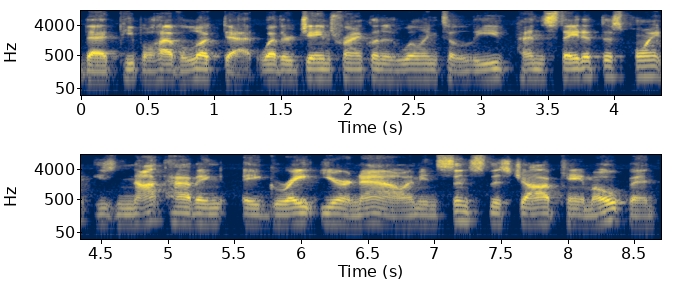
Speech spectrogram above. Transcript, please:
that people have looked at. Whether James Franklin is willing to leave Penn State at this point, he's not having a great year now. I mean, since this job came open,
